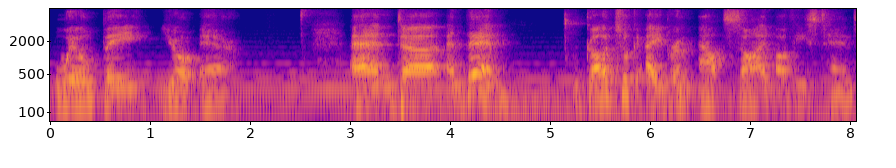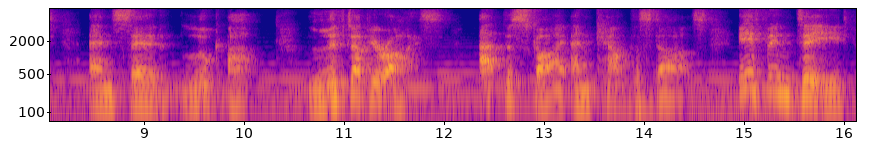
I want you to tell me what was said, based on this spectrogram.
will be your heir. And uh, and then God took Abram outside of his tent and said, Look up, lift up your eyes at the sky and count the stars, if indeed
